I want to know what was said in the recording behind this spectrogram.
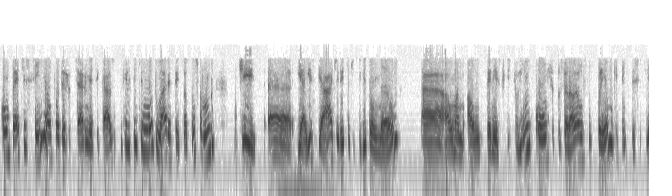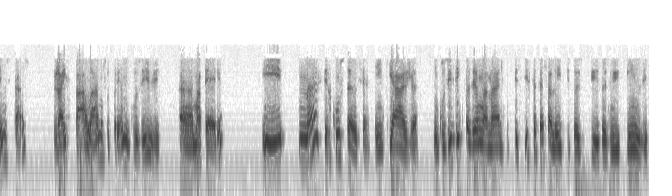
compete sim ao Poder Judiciário nesse caso, porque ele tem que modular efeitos. Nós estamos falando de, uh, e aí se há direito adquirido ou não a, a, uma, a, um benefício inconstitucional, é o Supremo que tem que decidir nesse caso. Já está lá no Supremo, inclusive, a matéria. E na circunstância em que haja, inclusive tem que fazer uma análise específica se essa lei de, dois, de 2015,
